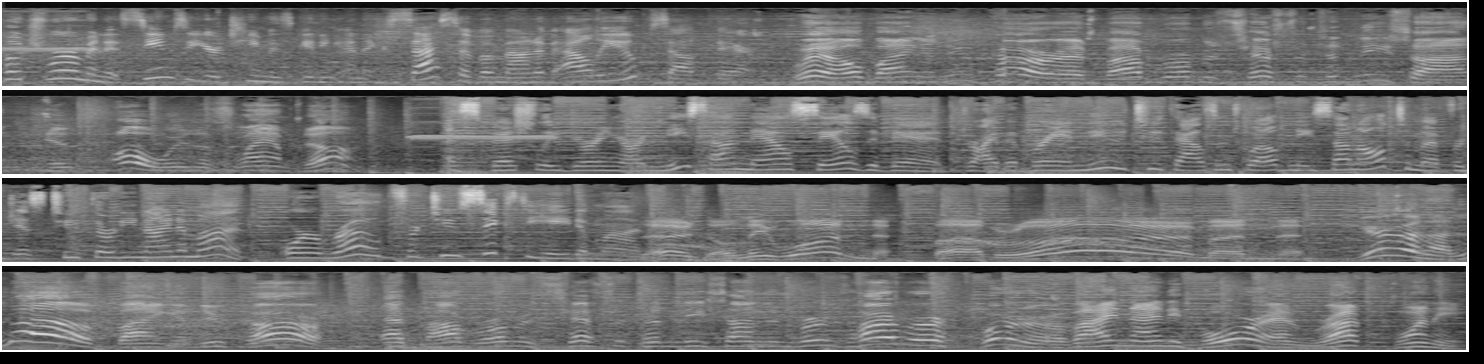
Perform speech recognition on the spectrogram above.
Coach Rohrman, it seems that your team is getting an excessive amount of alley oops out there. Well, buying a new car at Bob Rohrman's Chesterton Nissan is always a slam dunk. Especially during our Nissan Now sales event. Drive a brand new 2012 Nissan Altima for just $239 a month or a Rogue for $268 a month. There's only one, Bob Rohrman. You're going to love buying a new car at Bob Rohrman's Chesterton Nissan in Burns Harbor, corner of I 94 and Route 20.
